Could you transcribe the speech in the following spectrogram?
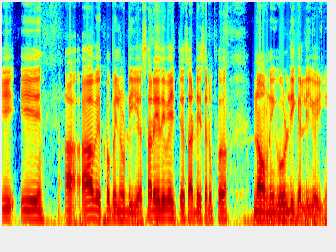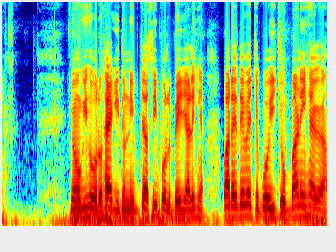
ਇਹ ਇਹ, ਆ ਵੇਖੋ ਪਹਿਲੋਂ ਡੀ ਆ ਸਰ ਇਹਦੇ ਵਿੱਚ ਤੇ ਸਾਡੇ ਸਿਰਫ ਨੌਮਨੀ ਗੋਲਡ ਹੀ ਕੱਲੀ ਹੋਈ ਆ। ਕਿਉਂਕਿ ਹੋਰ ਹੈਗੀ ਤਾਂ 85 ਫੁੱਲ ਪੇਜ ਵਾਲੀਆਂ ਪਰ ਇਹਦੇ ਵਿੱਚ ਕੋਈ ਚੋਬਾ ਨਹੀਂ ਹੈਗਾ,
